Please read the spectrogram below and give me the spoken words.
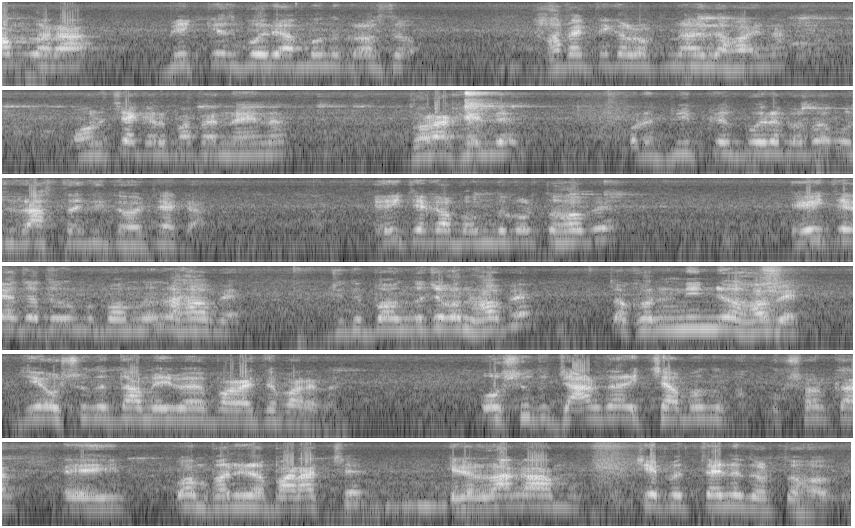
আমলারা বিকেশ বইরা মনে করছে হাজার টাকা লোট না হলে হয় না অনেক চেকের পাতা নেয় না, ধরা খেলে, ওটা বিকেশ বইরা কথা বলছে, রাস্তায় দিতে হয় টাকা। এই টাকা বন্ধ করতে হবে, এই টাকা যতক্ষণ বন্ধ না হবে, যদি বন্ধ যখন হবে তখন নির্ণয় হবে যে ওষুধের দাম এইভাবে বাড়াইতে পারে না। ওষুধ যার যার ইচ্ছা মতো সরকার এই কোম্পানিরা বাড়াচ্ছে এটা লাগাম চেপে টেনে ধরতে হবে।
